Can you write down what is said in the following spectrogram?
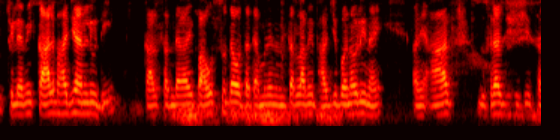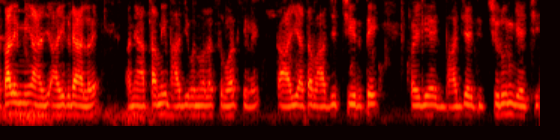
ॲक्च्युली आम्ही काल भाजी आणली होती. काल संध्याकाळी पाऊस सुद्धा होता त्यामुळे नंतरला आम्ही भाजी बनवली नाही. आणि आज दुसऱ्या दिवशी सकाळी मी आई आईकडे आलो आहे आणि आता मी भाजी बनवायला सुरुवात केली. आहे तर आई आता भाजी चिरते. पहिली एक भाजी आहे ती चिरून घ्यायची.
